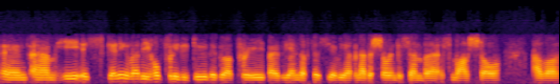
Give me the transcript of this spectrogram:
and um, he is getting ready, hopefully, to do the Grand Prix by the end of this year. We have another show in December, a small show. I will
